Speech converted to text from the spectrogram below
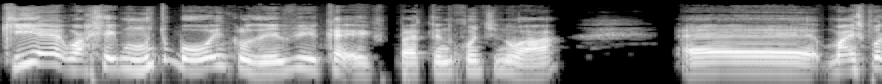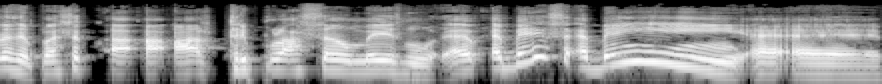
que eu achei muito boa, inclusive, que, pretendo continuar. É, mas, por exemplo, essa, a, a, a tripulação mesmo é, é bem. É bem é, é,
